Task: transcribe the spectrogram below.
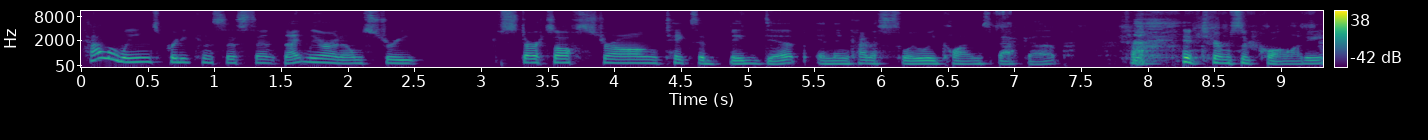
halloween's pretty consistent nightmare on elm street starts off strong takes a big dip and then kind of slowly climbs back up in terms of quality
